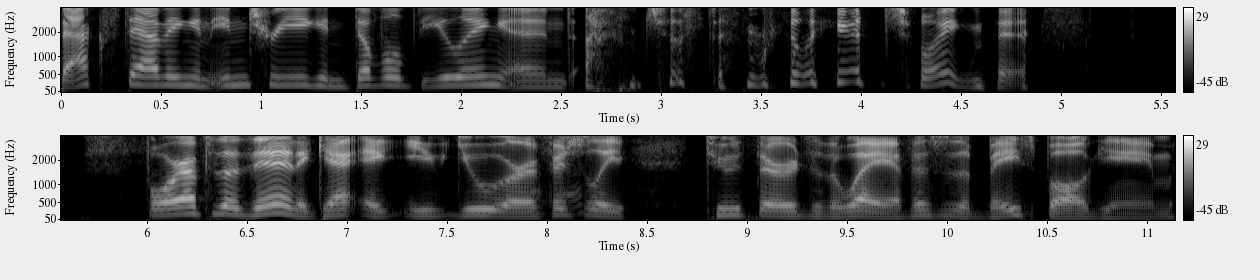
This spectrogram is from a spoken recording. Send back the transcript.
backstabbing and intrigue and double dealing, and I'm just I'm really enjoying this. Four episodes in, it can't. It, you you are officially two thirds of the way. If this was a baseball game,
